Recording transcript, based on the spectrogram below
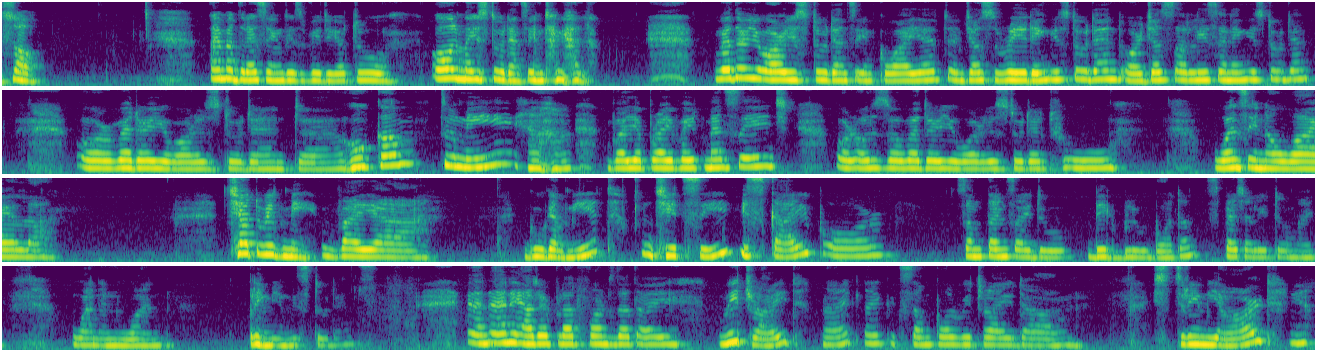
So, I'm addressing this video to all my students in Tagalog. Whether you are a student in quiet and just reading a student or just a listening student, or whether you are a student uh, who come to me via private message or also whether you are a student who once in a while uh, chat with me via Google Meet, Jitsi, Skype, or sometimes I do big blue button, especially to my one-on-one premium students. And any other platforms that I we tried, right? Like example, we tried um, StreamYard, yeah.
